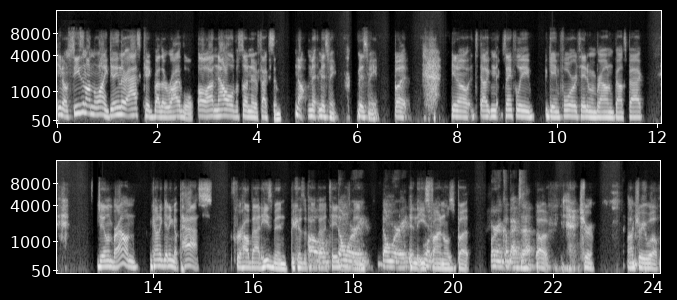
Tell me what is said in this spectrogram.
you know, season on the line, getting their ass kicked by their rival. Oh, uh, now all of a sudden it affects them. No, m- miss me, miss me. But you know, uh, thankfully, game four, Tatum and Brown bounce back. Jaylen Brown kind of getting a pass for how bad he's been because of how oh, bad Tatum don't worry. been Don't worry. in the East We're, Finals. But we're gonna come back to that. oh, sure, I'm sure you will.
